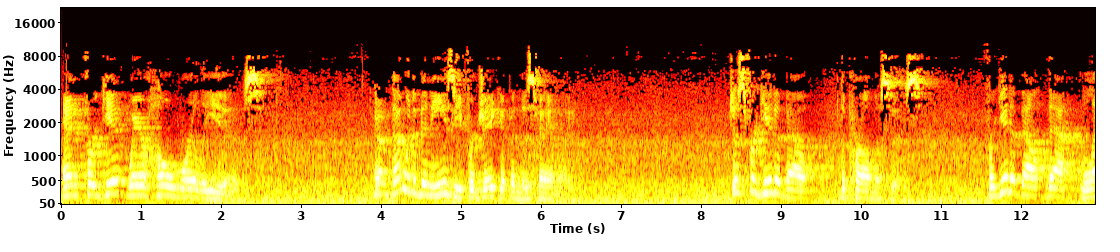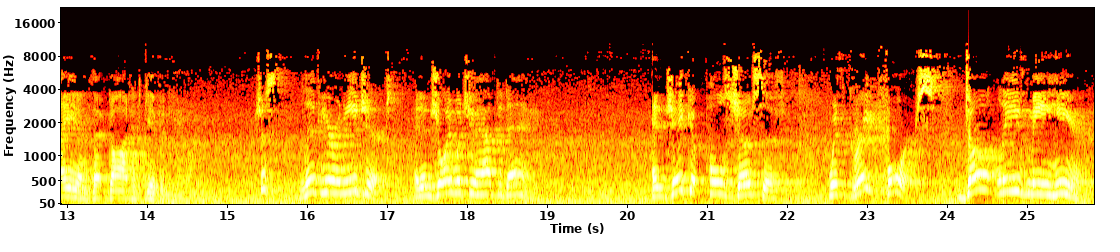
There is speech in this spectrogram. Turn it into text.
and forget where home really is. That would have been easy for Jacob and his family. Just forget about the promises. Forget about that land that God had given you. Just live here in Egypt and enjoy what you have today. And Jacob pulls Joseph with great force. Don't leave me here.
